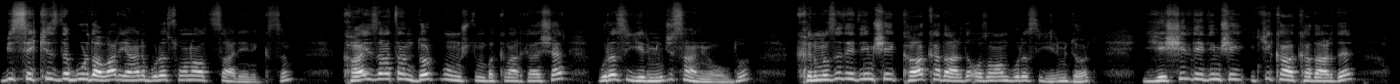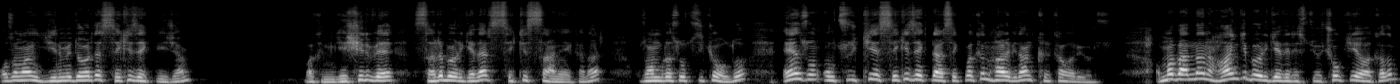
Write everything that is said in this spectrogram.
Bir 8 de burada var. Yani burası 16 saniyelik kısım. K'yı zaten 4 bulmuştum bakın arkadaşlar. Burası 20. saniye oldu. Kırmızı dediğim şey K kadardı. O zaman burası 24. Yeşil dediğim şey 2K kadardı. O zaman 24'e 8 ekleyeceğim. Bakın yeşil ve sarı bölgeler 8 saniye kadar. O zaman burası 32 oldu. En son 32'ye 8 eklersek bakın harbiden 40'a varıyoruz. Ama benden hangi bölgeler istiyor? Çok iyi bakalım.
